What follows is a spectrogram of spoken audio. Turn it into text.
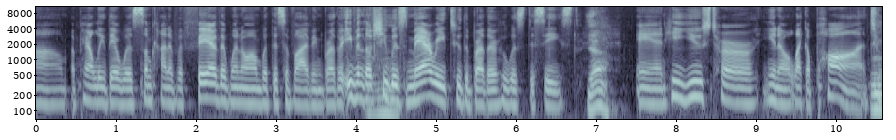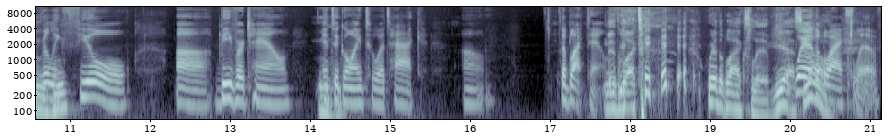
Um, apparently, there was some kind of affair that went on with the surviving brother, even though Mm-hmm. she was married to the brother who was deceased. Yeah. And he used her, you know, like a pawn to Mm-hmm. really fuel uh, Beaver Town into Mm-hmm. going to attack um, the Black Town, The black, where the blacks live. Yes. where the blacks live.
